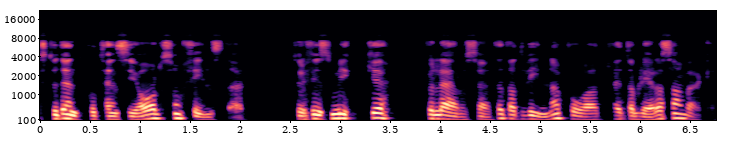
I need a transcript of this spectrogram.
studentpotential som finns där. Så det finns mycket för lärosätet att vinna på att etablera samverkan.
